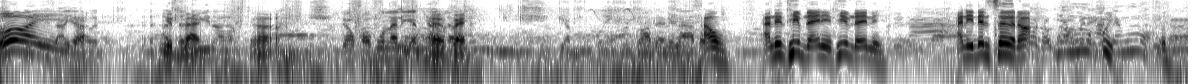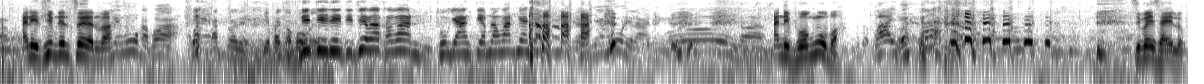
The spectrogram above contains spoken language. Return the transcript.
โอ้ยสายยาเพิ่นหยุดได้ชีวิตนะครับเออเดี๋ยวข้อมูลรายละเอียดเออไปรอแต่เวลาเอาอันนี้ทีมไหนนี่ทีมไหนนี่ อันนี้แดนเซอร์เนาะ เลี้ยงงูครับเลี้ยงงูอันนี้ทีมแดนเซอร์ปะเลี้ยงงูครับพ่อพัดก็เลยเก็บไปกับพ่อนี่ที่นี่ที่ที่ว่าเขาว่าถูกอยางเตรียมรางวัลเนี่ยจ้ะเลี้ยงงูนี่ล่ะนี่อันนี้พวงงูปะว้ายสิไปใส่ลูก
